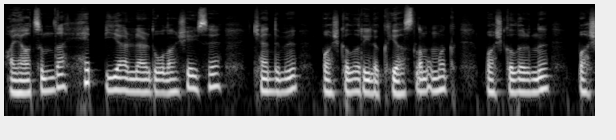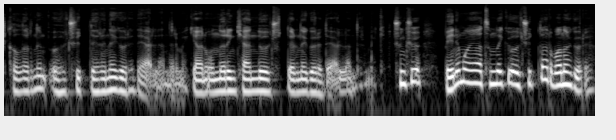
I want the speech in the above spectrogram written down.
hayatımda hep bir yerlerde olan şey ise kendimi başkalarıyla kıyaslamamak, başkalarını başkalarının ölçütlerine göre değerlendirmek. Yani onların kendi ölçütlerine göre değerlendirmek. Çünkü benim hayatımdaki ölçütler bana göre.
